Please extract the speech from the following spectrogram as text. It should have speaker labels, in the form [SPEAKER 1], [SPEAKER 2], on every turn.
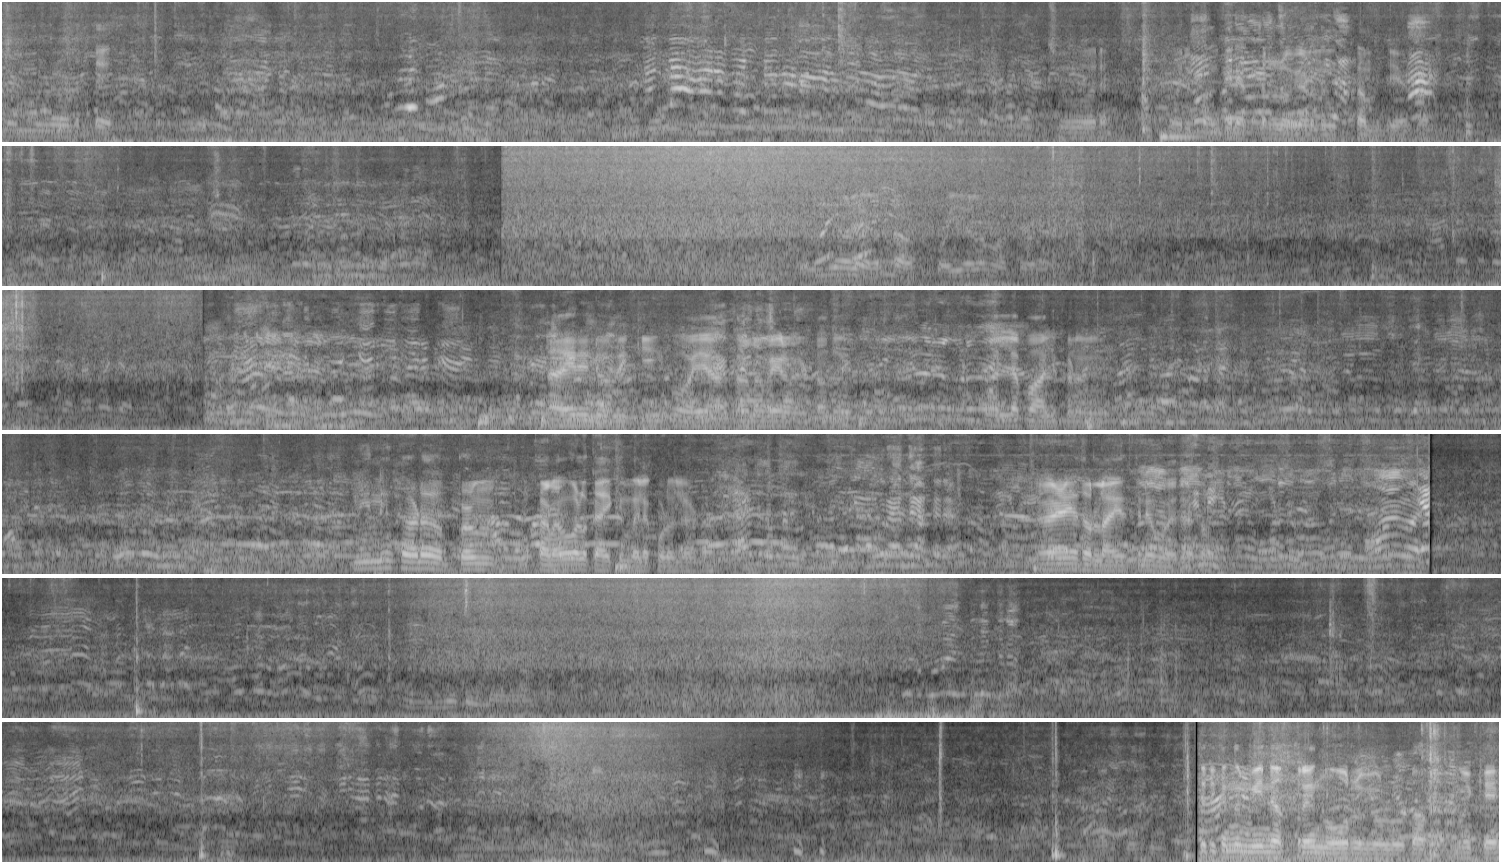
[SPEAKER 1] ഏ ചോര. ഒരു പങ്കിന് എത്ര രൂപയാണ് വിൽക്കാൻ പറ്റും കേട്ടോ? ആയിരം രൂപയ്ക്ക് പോയ കണവയാണ് കേട്ടോ. നല്ല പാലിക്കണം. മീനേക്കാട് എപ്പോഴും കണവുകൾക്കായിരിക്കും വില കൂടുതൽ കേട്ടോ ഏഴ് തൊള്ളായിരത്തിന് പോയത് കേട്ടോ. ഇരിക്കുന്ന മീൻ അത്രയും നൂറ് രൂപയുള്ളൂ കേട്ടോ. നോക്കിയേ.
